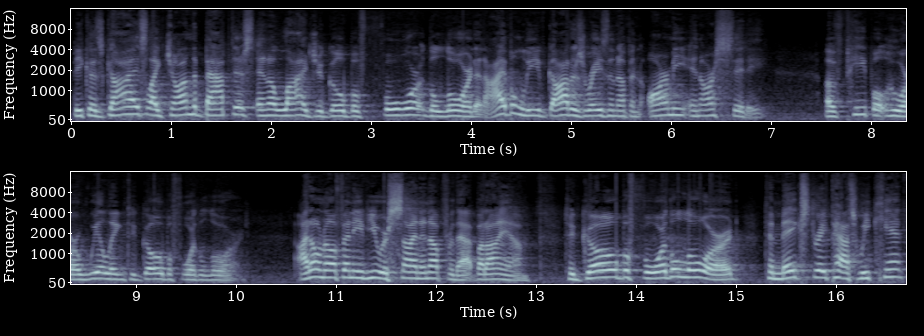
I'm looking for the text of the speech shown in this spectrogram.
Because guys like John the Baptist and Elijah go before the Lord. And I believe God is raising up an army in our city of people who are willing to go before the Lord. I don't know if any of you are signing up for that, but I am. To go before the Lord to make straight paths. We can't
